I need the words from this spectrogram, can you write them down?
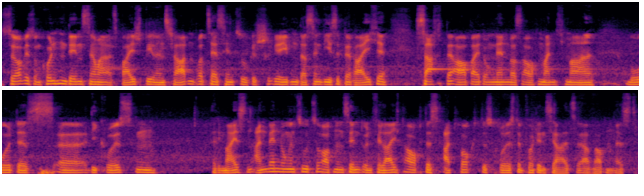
Service und Kundendienst haben wir als Beispiel ins Schadenprozess hinzugeschrieben. Das sind diese Bereiche, Sachbearbeitung nennen wir es auch manchmal, wo das äh, die größten, die meisten Anwendungen zuzuordnen sind und vielleicht auch das ad hoc das größte Potenzial zu erwerben ist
